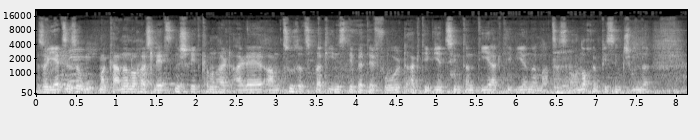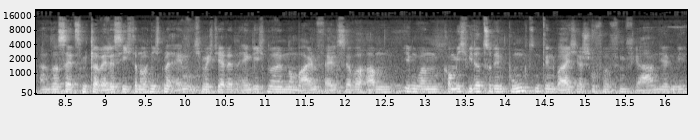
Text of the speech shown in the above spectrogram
Also jetzt, also man kann dann noch als letzten Schritt kann man halt alle ähm, Zusatzplugins, die bei Default aktiviert sind, dann deaktivieren. Dann macht es auch noch ein bisschen geschwinder. Andererseits mittlerweile sehe ich dann auch nicht mehr ein. Ich möchte ja dann eigentlich nur einen normalen File-Server haben. Irgendwann komme ich wieder zu dem Punkt und den war ich ja schon vor fünf Jahren irgendwie,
